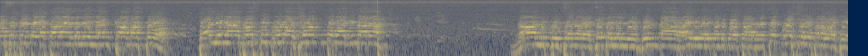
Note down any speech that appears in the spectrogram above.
ಹೊಸಪೇಟೆಯ ಪಾಳಯದಲ್ಲಿ ಯಂಕ ಮತ್ತು ಪಾಲಿಗರ ಪ್ರಸ್ತಿ ಕೂಡ ಜೀವಂತವಾಗಿದ್ದಾರೆ. ನಾಲ್ಕು ಜನರ ಜೊತೆಯಲ್ಲಿ ಗುಂಡ ರೈಲುಗಳು ಕಂಡುಕೊಳ್ತಾ ಇದ್ದಾರೆ ಚಕ್ರೇಶ್ವರಿ ಪರವಾಗಿ.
